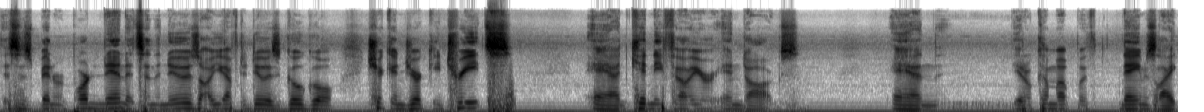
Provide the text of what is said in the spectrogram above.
This has been reported in, it's in the news. All you have to do is Google chicken jerky treats and kidney failure in dogs. And it'll come up with names like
